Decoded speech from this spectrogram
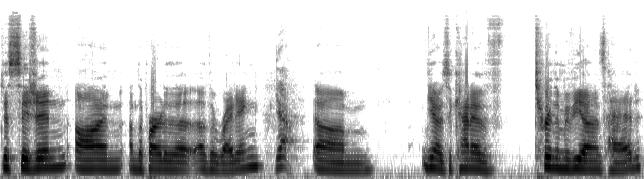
decision on on the part of the of the writing Yeah, um, you know, to kind of turn the movie on its head.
